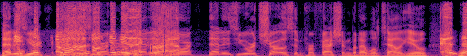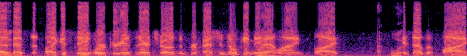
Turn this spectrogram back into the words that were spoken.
That is your. Come that on, is don't your- give me that is crap. your- that is your chosen profession, but I will tell you. And uh, it- just like a state worker is their chosen profession. Don't give me Well- that line, Sly. wh- It doesn't fly.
